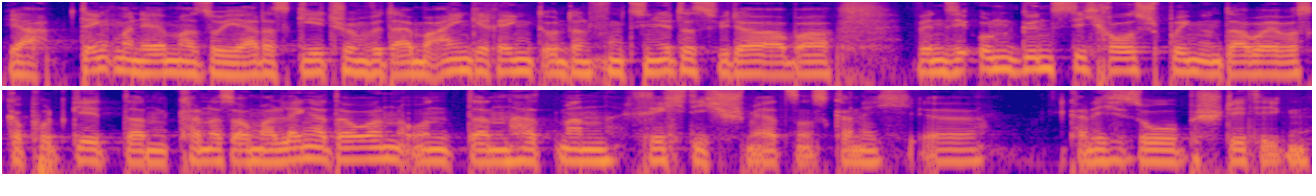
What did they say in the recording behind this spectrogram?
ja, denkt man ja immer so, ja, das geht schon, wird einmal eingerenkt und dann funktioniert das wieder. Aber wenn sie ungünstig rausspringen und dabei was kaputt geht, dann kann das auch mal länger dauern und dann hat man richtig Schmerzen. Das kann ich, äh, kann ich so bestätigen.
